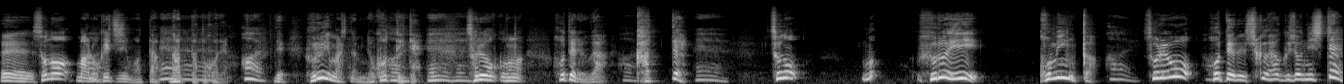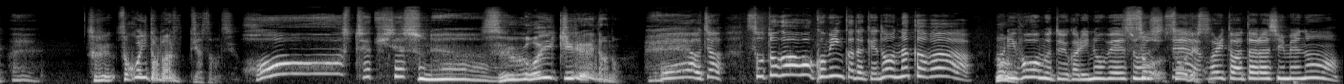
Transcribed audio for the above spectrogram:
ええその、まあ、ロケ地にもなった,、ええ。なったところで,、はい。で古い町並み残っていて、それをこのホテルが買って、ええ。その、ま、古い古民家、はいそれをホテル宿泊所にして、ええそれそこに泊まるってやつなんですよ。はあ素敵ですね。すごい綺麗なの。ええあじゃあ外側は古民家だけど中はリフォームというかリノベーションしてそうです割と新しめの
